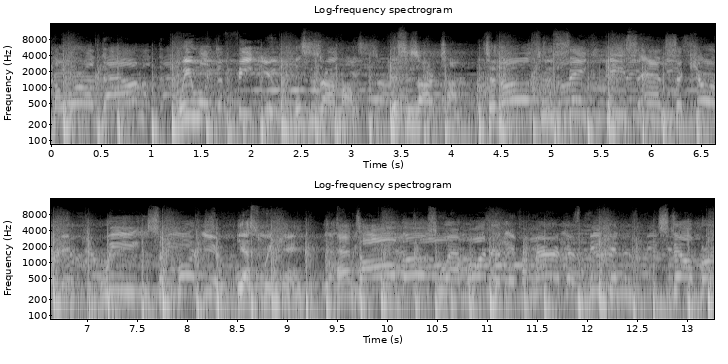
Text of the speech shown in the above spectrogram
the world down, we will defeat you. This is our moment. This is our time. To those who seek peace and security, we support you. Yes, we can. And to all those who have wondered if America's beacon still burns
